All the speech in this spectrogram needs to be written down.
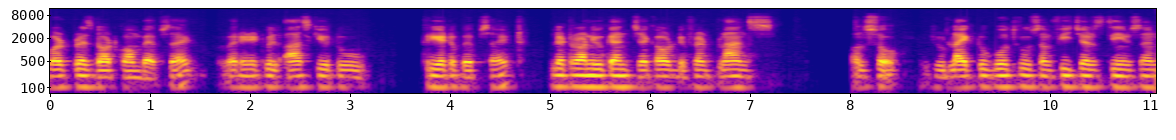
WordPress.com website, wherein it will ask you to create a website. Later on, you can check out different plans Also, if you'd like to go through some features, themes, and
